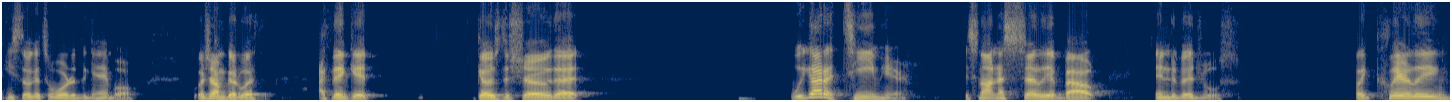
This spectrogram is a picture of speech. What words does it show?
he still gets awarded the game ball, which I'm good with. I think it goes to show that we got a team here. It's not necessarily about individuals. Like clearly,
